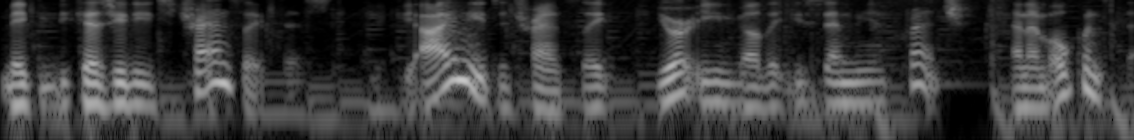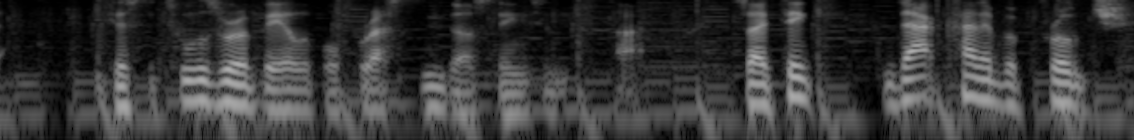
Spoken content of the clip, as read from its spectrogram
Maybe because you need to translate this. Maybe I need to translate your email that you send me in French. And I'm open to that because the tools were available for us to do those things in time. So I think that kind of approach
